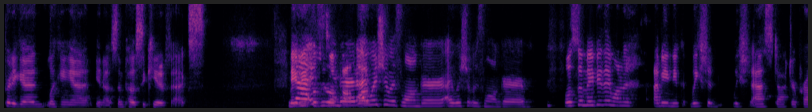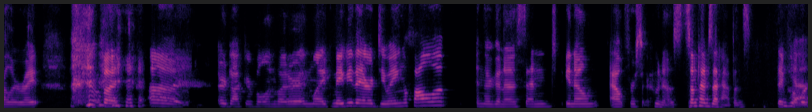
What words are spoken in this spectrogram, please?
pretty good looking at, you know, some post acute effects. Maybe yeah, it's standard. I wish it was longer. I wish it was longer. Well, so maybe they wanted I mean, you, we should we should ask Dr. Preller, right? but um or Dr. Vollenweider, and like maybe they're doing a follow up and they're gonna send you know out for who knows. Sometimes that happens. They yeah,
